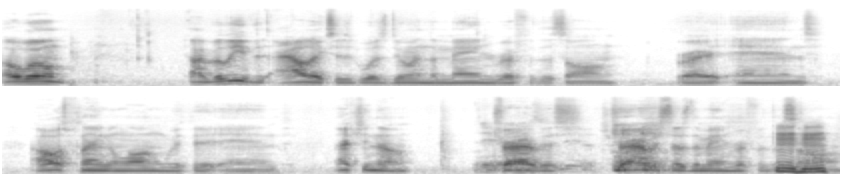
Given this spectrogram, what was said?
Oh well, I believe Alex was doing the main riff of the song, right? And I was playing along with it, and actually no, Yeah, Travis. yeah, Travis does the main riff of the Mhm. song,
